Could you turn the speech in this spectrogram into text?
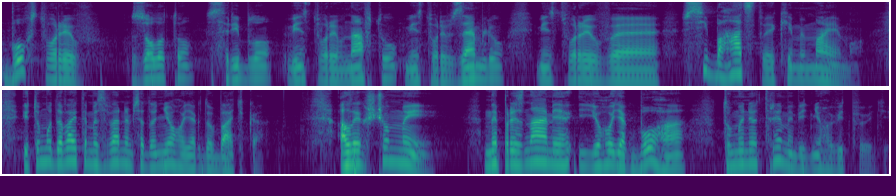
Бог створив золото, срібло, Він створив нафту, Він створив землю, Він створив е, всі багатства, які ми маємо. І тому давайте ми звернемося до нього як до батька. Але якщо ми не признаємо Його як Бога, то ми не отримаємо від Нього відповіді.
